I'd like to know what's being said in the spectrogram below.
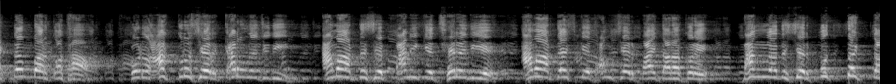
এক নম্বর কথা। কোন আক্রোশের কারণে যদি আমার দেশে পানিকে ছেড়ে দিয়ে আমার দেশকে ধ্বংসের পায় তারা করে, বাংলাদেশের প্রত্যেকটা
